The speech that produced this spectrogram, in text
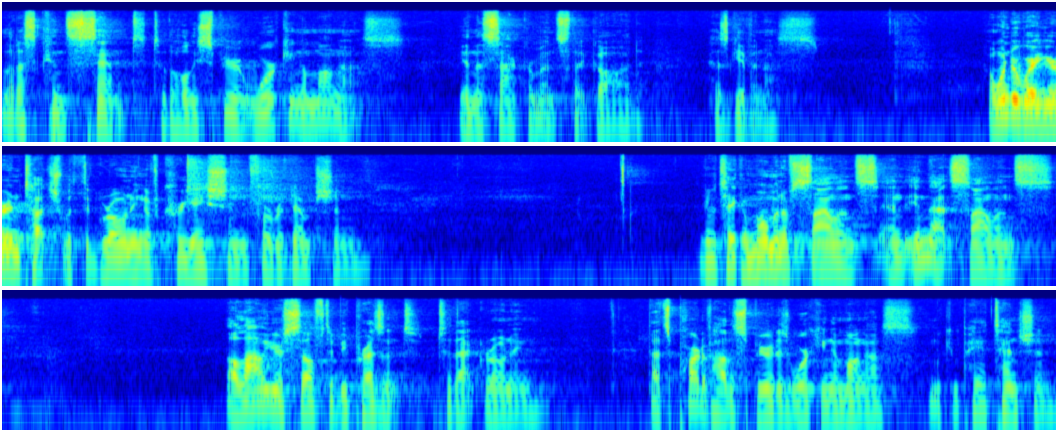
let us consent to the Holy Spirit working among us in the sacraments that God has given us. I wonder where you're in touch with the groaning of creation for redemption. We're going to take a moment of silence, and in that silence, allow yourself to be present to that groaning. That's part of how the Spirit is working among us. We can pay attention.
